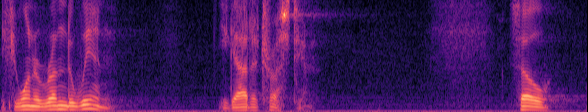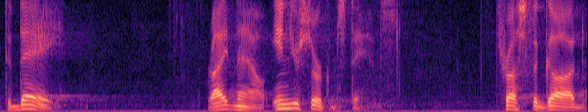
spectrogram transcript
If you want to run to win, you got to trust Him. So, today, right now, in your circumstance, trust the God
